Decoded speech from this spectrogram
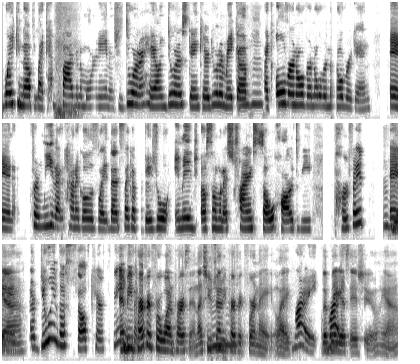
waking up like at five in the morning and she's doing her hair and doing her skincare doing her makeup mm-hmm. like over and over and over and over again and for me that kind of goes like that's like a visual image of someone that's trying so hard to be perfect mm-hmm. and yeah. they're doing the self-care thing and be perfect for one person like she's mm-hmm. trying to be mm-hmm. perfect for nate like right the right. biggest issue yeah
